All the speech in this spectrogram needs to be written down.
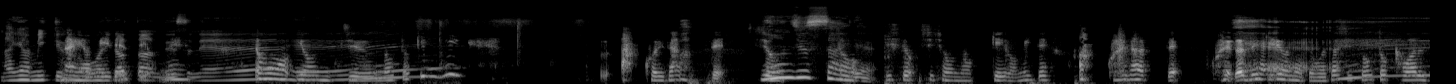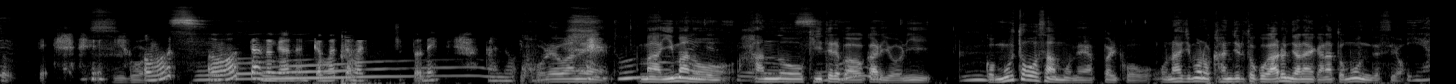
う悩みって。いうのが終わりだったんですね。でも、へえ40の時に、あ、これだって、師匠40歳で。師匠師匠の芸を見てあこれだってこれができるようになって私相当変わるぞって。すごい。思思ったのがなんかまたまちょっとねあのこれはね まあ今の反応を聞いてればわかるようにうん。こう武藤さんもねやっぱりこう同じものを感じるところがあるんじゃないかなと思うんですよ。いや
